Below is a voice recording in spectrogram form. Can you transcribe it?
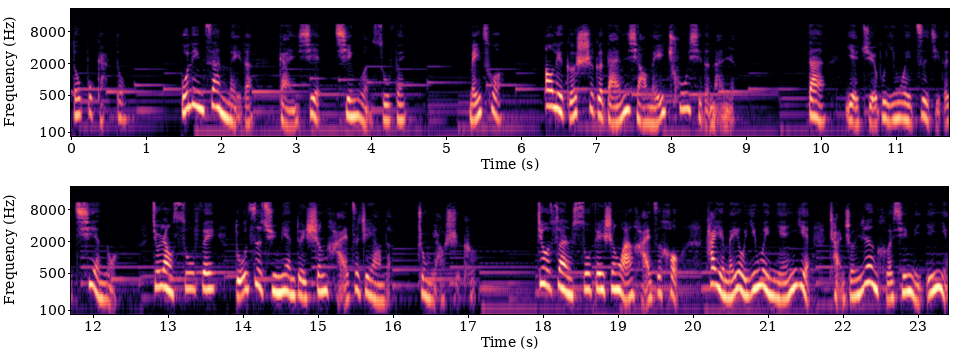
都不敢动，不吝赞美的感谢亲吻苏菲。没错，奥列格是个胆小没出息的男人，但也绝不因为自己的怯懦，就让苏菲独自去面对生孩子这样的。重要时刻，就算苏菲生完孩子后，她也没有因为粘液产生任何心理阴影，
